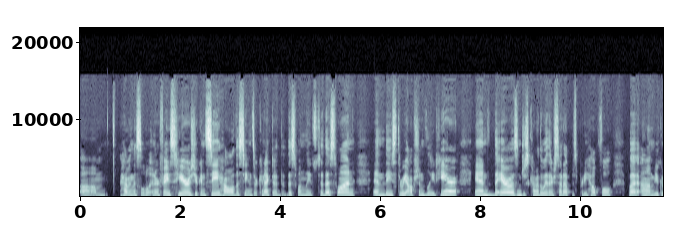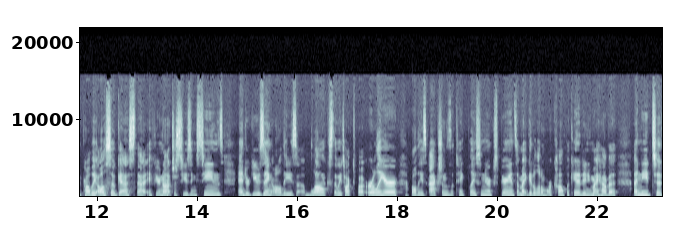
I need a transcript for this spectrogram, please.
um, having this little interface here. As you can see how all the scenes are connected that this one leads to this one and these three options lead here and the arrows and just kind of the way they're set up is pretty helpful. But um, you could probably also guess that if you're not just using scenes and you're using all these uh, blocks that we talked about earlier all these actions that take place in your experience it might get a little more complicated and you might have a, a need to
